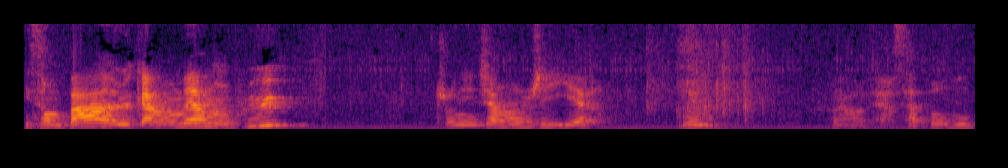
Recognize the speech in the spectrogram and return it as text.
Il sent pas le camembert non plus J'en ai déjà mangé hier. Mais bon, on va refaire ça pour vous.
